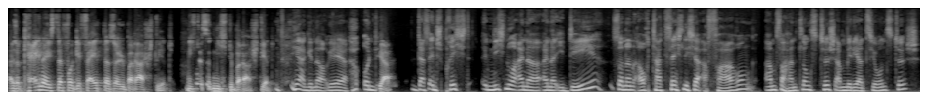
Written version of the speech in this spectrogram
Also keiner ist davor gefeit, dass er überrascht wird. Nicht, dass er nicht überrascht wird. Ja, genau. Ja, ja. Und ja das entspricht nicht nur einer, einer Idee, sondern auch tatsächlicher Erfahrung am Verhandlungstisch, am Mediationstisch.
